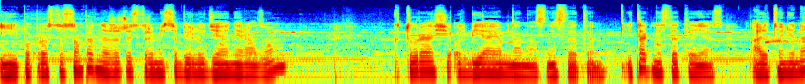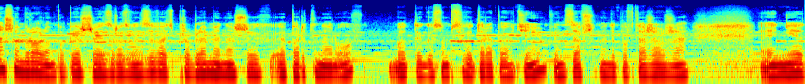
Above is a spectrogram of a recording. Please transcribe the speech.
I po prostu są pewne rzeczy, z którymi sobie ludzie nie radzą, które się odbijają na nas, niestety. I tak niestety jest. Ale to nie naszą rolą, po pierwsze, jest rozwiązywać problemy naszych e, partnerów, bo od tego są psychoterapeuci, więc zawsze będę powtarzał, że nie,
